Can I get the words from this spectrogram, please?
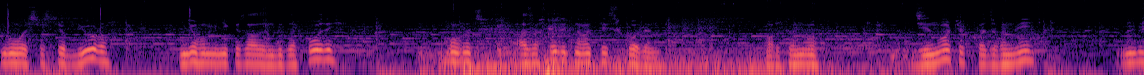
Ну ось ось бюро. В нього мені казали не заходить. От, а заходить на оці сходинки. От воно дзвіночок, подзвонить і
